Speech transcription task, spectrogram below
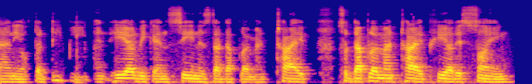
any of the dp and here we can see is the deployment type. So deployment type here is showing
